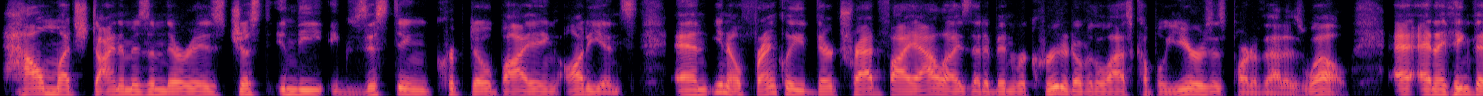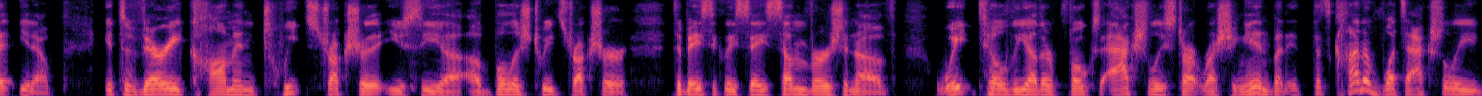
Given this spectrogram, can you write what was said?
how much dynamism there is just in the existing crypto buying audience. And, you know, frankly, they're TradFi allies that have been recruited over the last couple years as part of that as well. And, and I think that, you know, it's a very common tweet structure that you see a, a, bullish tweet structure to basically say some version of wait till the other folks actually start rushing in but it, that's kind of what's actually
